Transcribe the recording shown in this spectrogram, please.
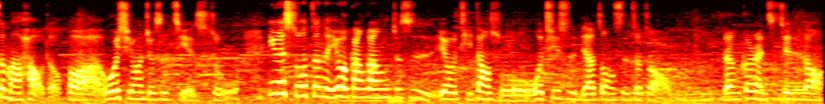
这么好的话，我会希望就是结束。因为说真的，因为刚刚就是有提到说，我其实比较重视这种人跟人之间的这种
